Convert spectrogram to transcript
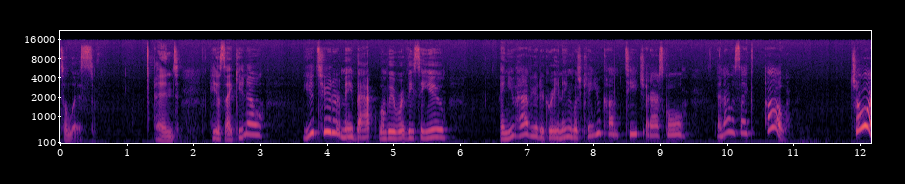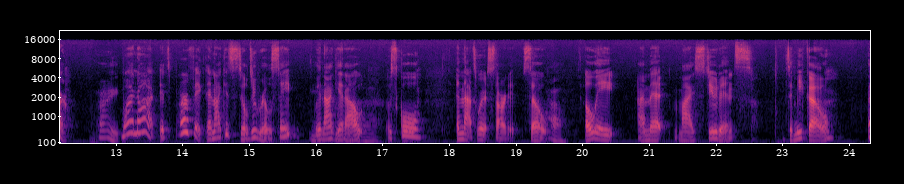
to list. And he was like, you know, you tutored me back when we were at VCU and you have your degree in English. Can you come teach at our school? And I was like, oh, sure. Right. Why not? It's perfect. And I could still do real estate when I get out of school. And that's where it started. So, Wow. 08, I met my students. D'Amico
